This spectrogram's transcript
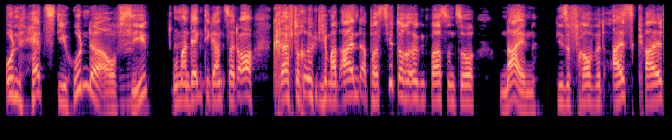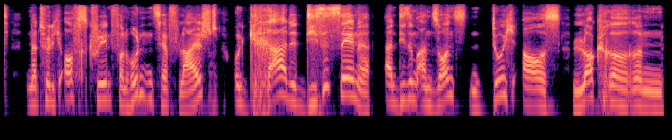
und hetzt die Hunde auf mhm. sie. Und man denkt die ganze Zeit, oh, greift doch irgendjemand ein, da passiert doch irgendwas und so. Nein, diese Frau wird eiskalt, natürlich offscreen von Hunden zerfleischt. Und gerade diese Szene an diesem ansonsten durchaus lockereren,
